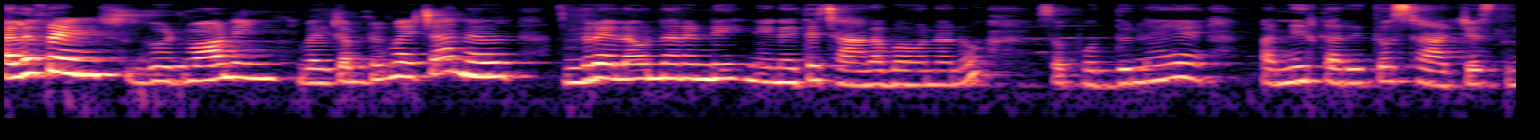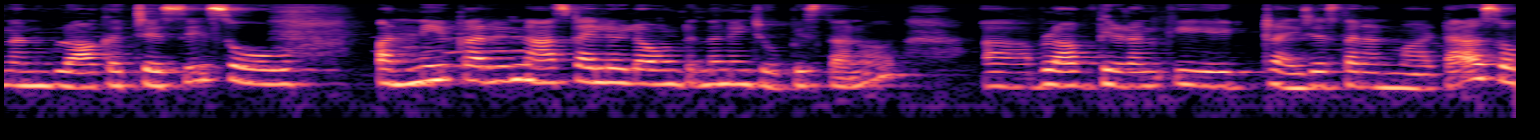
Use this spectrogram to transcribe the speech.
Hello friends good morning. Welcome to my channel. అందరూ ఎలా ఉన్నారండి? నేనైతే చాలా బాగున్నాను. సో పొద్దున్నే పన్నీర్ కర్రీతో స్టార్ట్ చేస్తున్నాను. బ్లాగ్ వచ్చేసి. సో పన్నీర్ కర్రీ నా స్టైల్లో ఎలా ఉంటుందో నేను చూపిస్తాను. బ్లాగ్ తీయడానికి ట్రై చేస్తానమాట సో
